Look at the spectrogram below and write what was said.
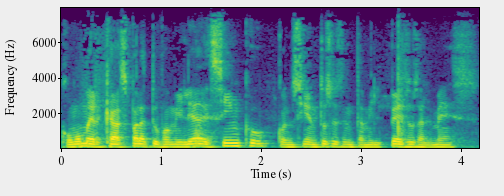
¿Cómo mercas para tu familia de 5 con 160 mil pesos al mes?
